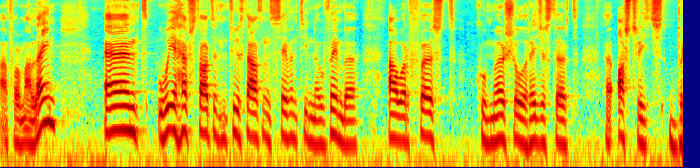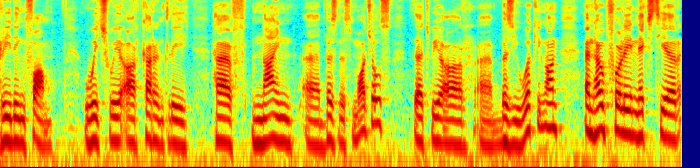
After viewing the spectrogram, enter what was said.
uh, from Al Ain. And we have started in 2017 November our first commercial registered uh, ostrich breeding farm, which we are currently have nine uh, business modules that we are uh, busy working on, and hopefully next year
